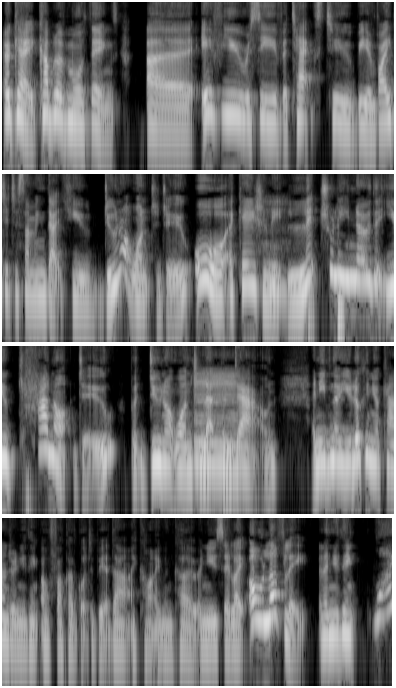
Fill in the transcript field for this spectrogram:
Okay, a couple of more things. Uh, if you receive a text to be invited to something that you do not want to do, or occasionally literally know that you cannot do, but do not want to let them down, and even though you look in your calendar and you think, oh, fuck, I've got to be at that, I can't even go, and you say, like, oh, lovely. And then you think, why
